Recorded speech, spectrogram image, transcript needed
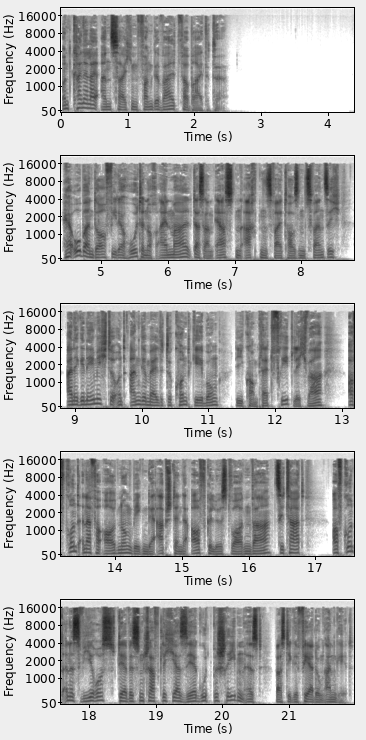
und keinerlei Anzeichen von Gewalt verbreitete. Herr Oberndorf wiederholte noch einmal, dass am 1.8.2020 eine genehmigte und angemeldete Kundgebung, die komplett friedlich war, aufgrund einer Verordnung wegen der Abstände aufgelöst worden war, Zitat, aufgrund eines Virus, der wissenschaftlich ja sehr gut beschrieben ist, was die Gefährdung angeht.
